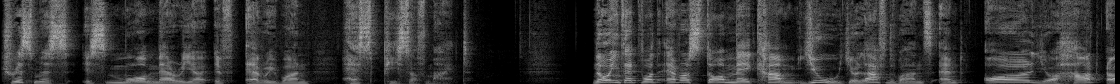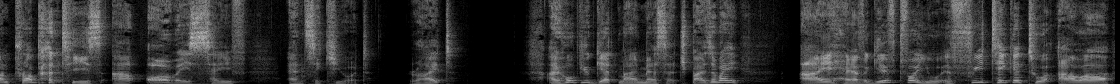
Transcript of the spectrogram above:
Christmas is more merrier if everyone has peace of mind. Knowing that whatever storm may come, you, your loved ones, and all your hard earned properties are always safe and secured, right? I hope you get my message. By the way, I have a gift for you a free ticket to our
